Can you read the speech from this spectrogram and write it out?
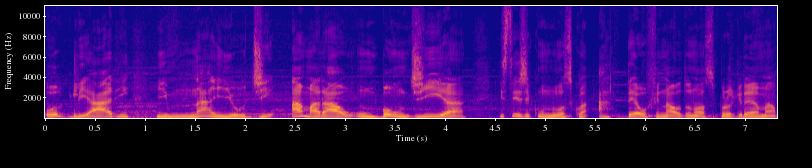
Ogliari e Nailde Amaral. Um bom dia! Esteja conosco até o final do nosso programa.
